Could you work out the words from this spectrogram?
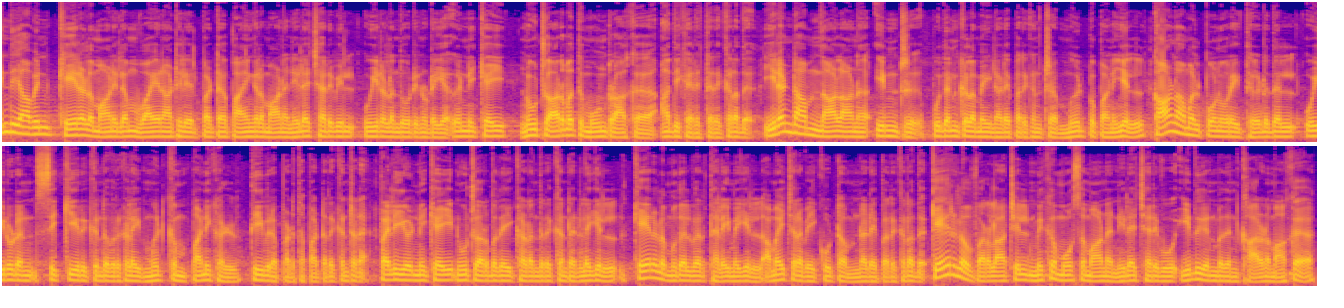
இந்தியாவின் கேரள மாநிலம் வயநாட்டில் ஏற்பட்ட பயங்கரமான நிலச்சரிவில் உயிரிழந்தோரினுடைய எண்ணிக்கை நூற்று அறுபத்து மூன்றாக அதிகரித்திருக்கிறது. இரண்டாம் நாளான இன்று புதன்கிழமை நடைபெறுகின்ற மீட்பு பணியில் காணாமல் போனோரை தேடுதல் உயிருடன் சிக்கியிருக்கின்றவர்களை மீட்கும் பணிகள் தீவிரப்படுத்தப்பட்டிருக்கின்றன. பலி எண்ணிக்கை நூற்று அறுபதை கடந்திருக்கின்ற நிலையில் கேரள முதல்வர் தலைமையில் அமைச்சரவை கூட்டம் நடைபெறுகிறது. கேரள வரலாற்றில் மிக மோசமான நிலச்சரிவு இது என்பதன் காரணமாக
